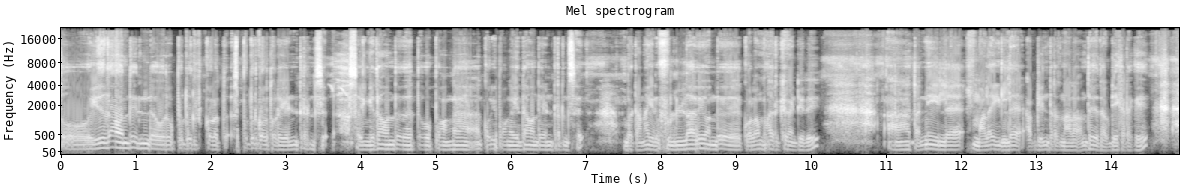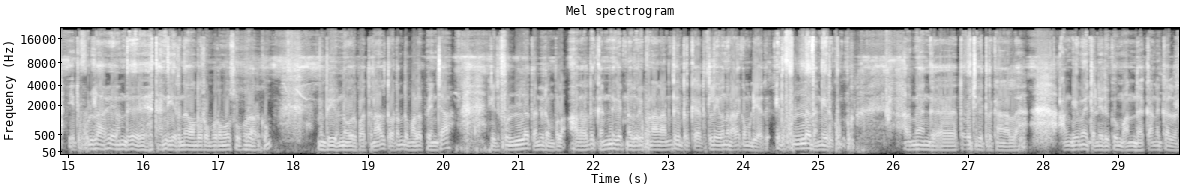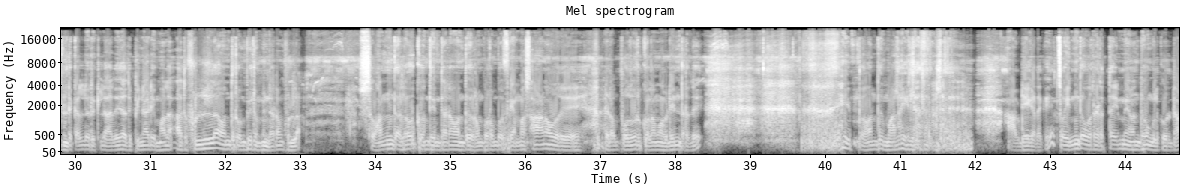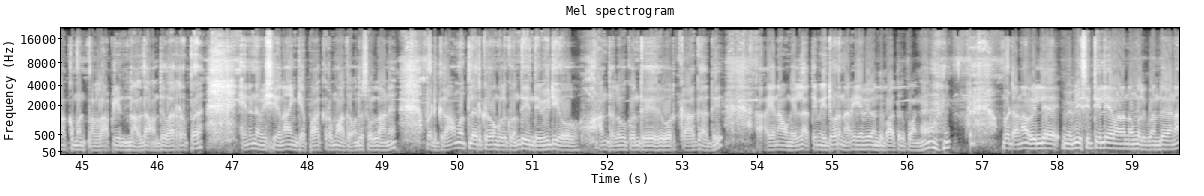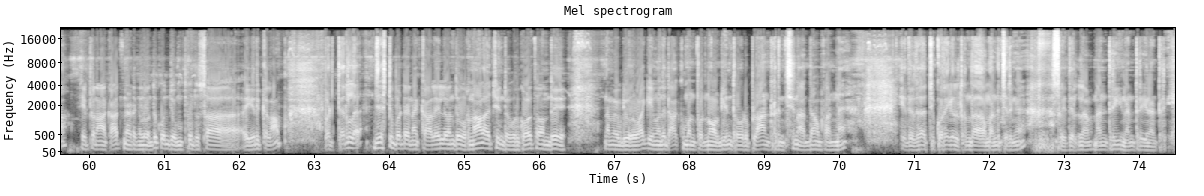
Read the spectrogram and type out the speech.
ஸோ இதுதான் வந்து இந்த ஒரு புதூர் குளத்து புதூர் குளத்தோட என்ட்ரன்ஸு ஸோ இங்கே தான் வந்து துவைப்பாங்க குளிப்பாங்க. இதுதான் வந்து என்ட்ரன்ஸு பட் ஆனால் இது ஃபுல்லாகவே வந்து குளமாக இருக்க வேண்டியது. தண்ணி இல்லை மழை இல்லை அப்படின்றதுனால வந்து இது அப்படியே கிடக்கு. இது ஃபுல்லாகவே வந்து தண்ணி இருந்தால் வந்து ரொம்ப ரொம்ப சூப்பராக இருக்கும். மேபி இன்னும் ஒரு பத்து நாள் தொடர்ந்து மழை பெஞ்சா இது ஃபுல்லாக தண்ணி ரொம்பலாம். அதாவது கண்ணு கட்டினது இப்போ நான் நடந்துக்கிட்டு இருக்க இடத்துலேயே வந்து நடக்க முடியாது. இது ஃபுல்லாக தண்ணி இருக்கும். அதுமாதிரி அங்கே துவைச்சிக்கிட்டு இருக்காங்கல்ல. அங்கேயுமே தண்ணி இருக்கும். அந்த கணுக்கல் ரெண்டு கல் இருக்குல்ல அது அது பின்னாடி மலை அது ஃபுல்லாக வந்து ரொம்ப ரொம்ப இந்த இடம் ஃபுல்லாக ஸோ அந்த அளவுக்கு வந்து இந்த இடம் வந்து ரொம்ப ரொம்ப ஃபேமஸான ஒரு இடம் புதூர் குளம் அப்படின்றது. இப்போ வந்து மழை இல்லாதனால அப்படியே கிடக்கு. ஸோ இந்த ஒரு இடத்தையுமே வந்து உங்களுக்கு ஒரு டாக்குமெண்ட் பண்ணலாம் அப்படின்றனால தான் வந்து வர்றப்ப என்னென்ன விஷயம்லாம் இங்கே பார்க்குறோமோ அதை வந்து சொல்லான்னு பட் கிராமத்தில் இருக்கிறவங்களுக்கு வந்து இந்த வீடியோ அந்த அளவுக்கு வந்து ஒர்க் ஆகாது. ஏன்னா அவங்க எல்லாத்தையுமே இதோட நிறையவே வந்து பார்த்துருப்பாங்க. பட் ஆனால் வெளியே மேபி சிட்டிலே வளர்ந்தவங்களுக்கு வந்து வேணால் இப்போ நான் காட்டின இடங்கள் வந்து கொஞ்சம் புதுசாக இருக்கலாம். பட் தெரில. ஜஸ்ட் பட் எனக்கு காலையில் வந்து ஒரு நாளாச்சு இந்த ஒரு குளத்தை வந்து நம்ம இப்படி ஒரு வாக்கிங் வந்து டாக்குமெண்ட் பண்ணணும் அப்படின்ற ஒரு பிளான் இருந்துச்சு நான் அதான் பண்ணேன். இது ஏதாச்சும் குறைகள் இருந்தால் மன்னிச்சிடுங்க ஸோ இதெல்லாம் நன்றி நன்றி நன்றி.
